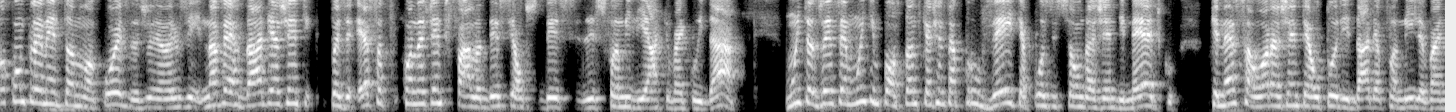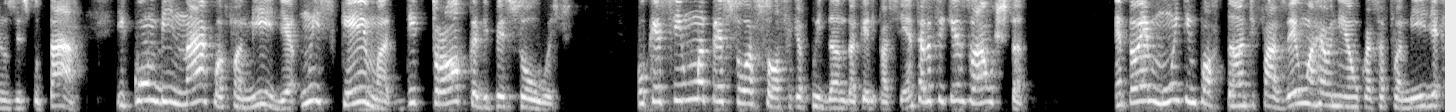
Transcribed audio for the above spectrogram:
Só complementando uma coisa, Juliana, assim, na verdade, a gente, pois essa, quando a gente fala desse, desse, desse familiar que vai cuidar, muitas vezes é muito importante que a gente aproveite a posição da gente de médico, porque nessa hora a gente é autoridade, a família vai nos escutar, e combinar com a família um esquema de troca de pessoas. Porque se uma pessoa só fica cuidando daquele paciente, ela fica exausta. Então, é muito importante fazer uma reunião com essa família,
